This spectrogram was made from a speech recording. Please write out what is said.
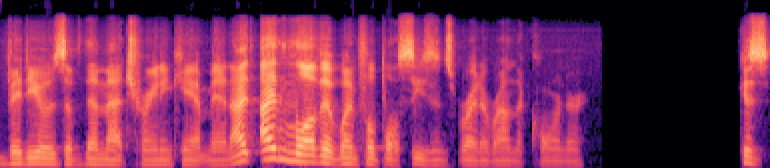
videos of them at training camp. Man, I I love it when football season's right around the corner because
